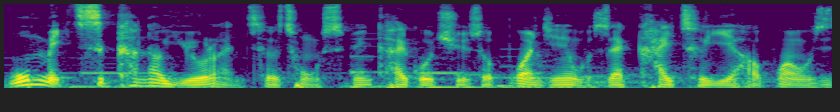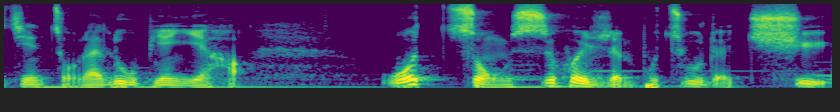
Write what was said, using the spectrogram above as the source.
我每次看到游览车从我身边开过去的时候，不管今天我是在开车也好，不管我是今天走在路边也好。我总是会忍不住的去，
